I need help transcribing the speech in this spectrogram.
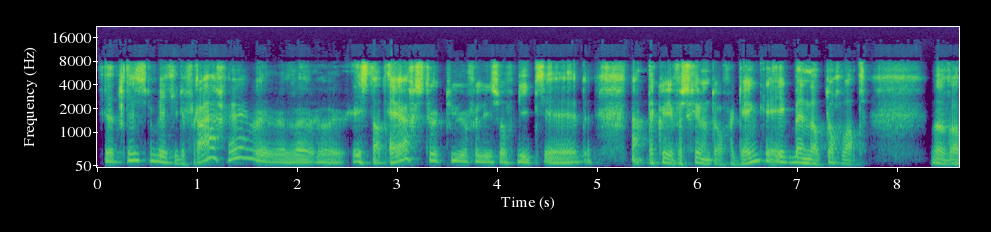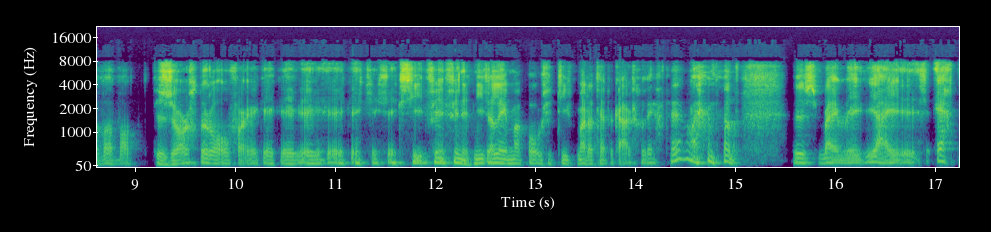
dat is een beetje de vraag. Hè? Is dat erg structuurverlies of niet? Eh, nou, daar kun je verschillend over denken. Ik ben daar toch wat, wat, wat, wat bezorgd erover. Ik, ik, ik, ik, ik, zie, vind, vind, het niet alleen maar positief, maar dat heb ik uitgelegd. Hè? Maar dat, dus bij, ja, echt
